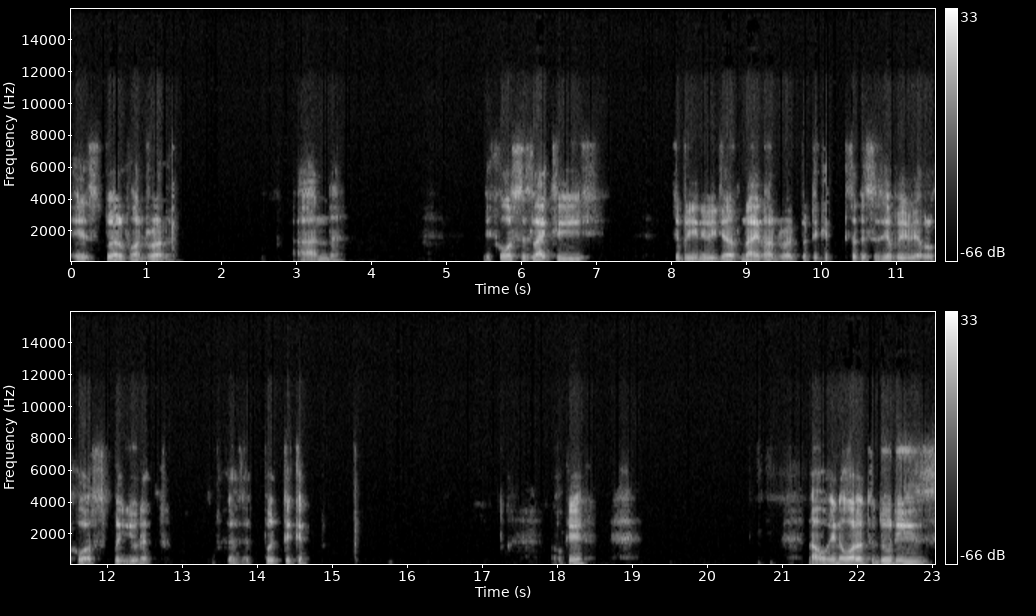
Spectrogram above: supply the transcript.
is 1200 and the cost is likely to be in the region of 900 per ticket. So this is your variable cost per unit per ticket. Okay. Now, in order to do these,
